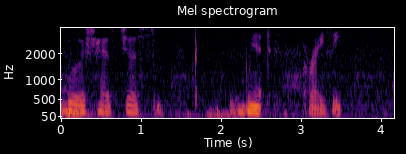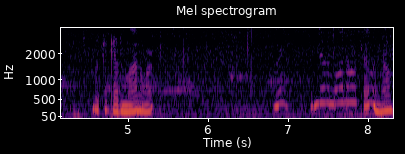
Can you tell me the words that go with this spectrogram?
bush has just went crazy. Look, I got a monarch. Isn't that a monarch? I don't know.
